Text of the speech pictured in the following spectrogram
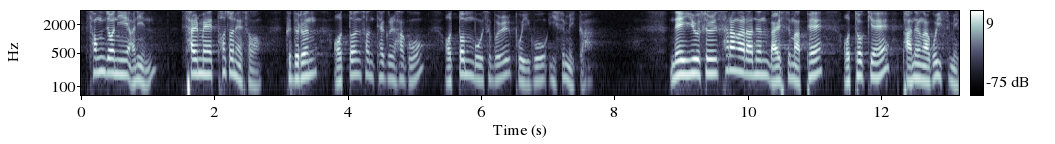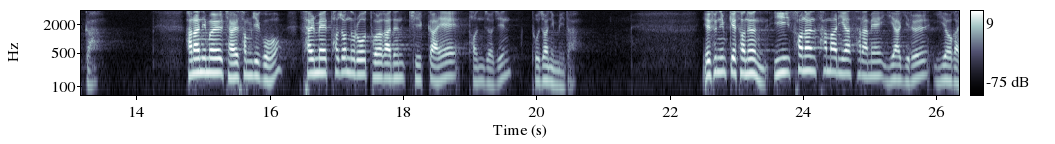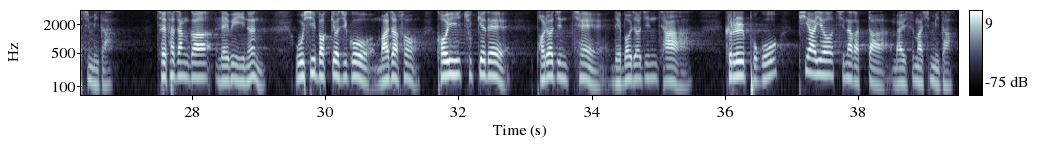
성전이 아닌 삶의 터전에서 그들은 어떤 선택을 하고 어떤 모습을 보이고 있습니까? 내 이웃을 사랑하라는 말씀 앞에 어떻게 반응하고 있습니까? 하나님을 잘 섬기고 삶의 터전으로 돌아가는 길가에 던져진 도전입니다. 예수님께서는 이 선한 사마리아 사람의 이야기를 이어가십니다. 제사장과 레위인은 옷이 벗겨지고 맞아서 거의 죽게 돼 버려진 채 내버려진 자 그를 보고 피하여 지나갔다 말씀하십니다.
